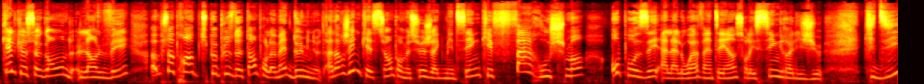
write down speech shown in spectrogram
quelques secondes l'enlever. Ça prend un petit peu plus de temps pour le mettre, deux minutes. Alors, j'ai une question pour Monsieur Jacques Midsing, qui est farouchement opposé à la loi 21 sur les signes religieux, qui dit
